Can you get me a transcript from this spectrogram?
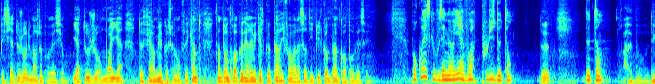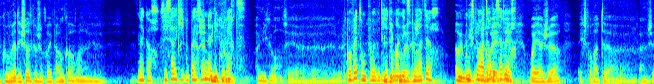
puisqu'il y a toujours une marge de progression. Il y a toujours moyen de faire mieux que ce que l'on fait. Quand, quand on croit qu'on est arrivé quelque part, il faut avoir la certitude qu'on peut encore progresser. Pourquoi est-ce que vous aimeriez avoir plus de temps? De? De temps. Ah, pour découvrir des choses que je ne connais pas encore. D'accord. C'est ça qui vous passionne, la découverte Uniquement. C'est, euh, fait, on pourrait vous dire comme un explorateur. Ah un explorateur des saveurs. Voyageur, explorateur. Euh, je,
